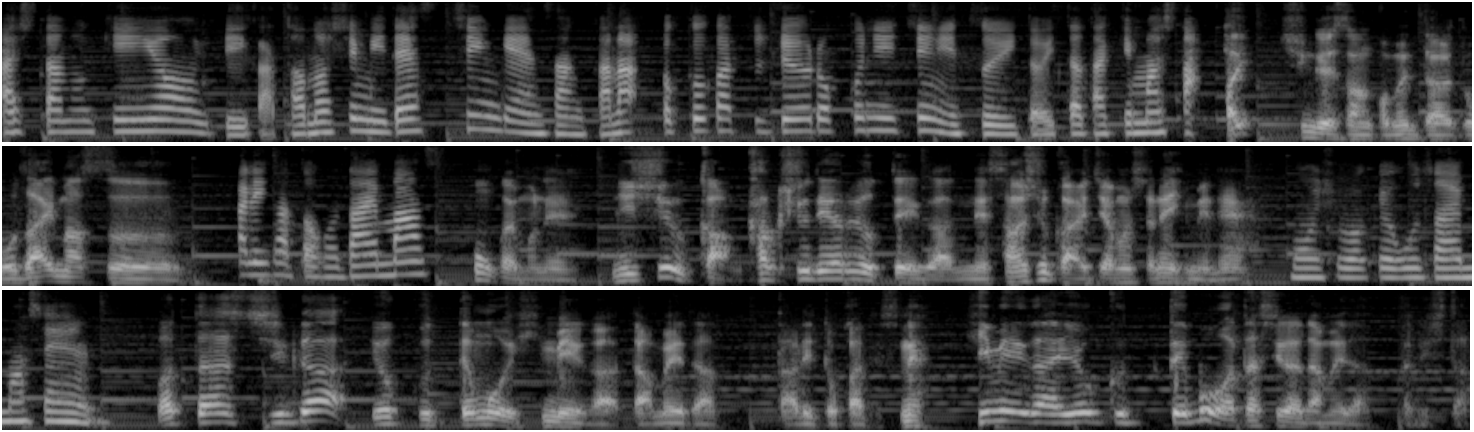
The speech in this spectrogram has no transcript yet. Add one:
明日の金曜日が楽しみです。信玄さんから6月16日にツイートいただきました。はい、信玄さんコメントありがとうございます。ありがとうございます。今回もね、2週間、各週でやる予定がね、3週間空いちゃいましたね、姫ね。申し訳ございません。私が良くっても姫がダメだったりとかですね。姫が良くっても私がダメだったりした。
